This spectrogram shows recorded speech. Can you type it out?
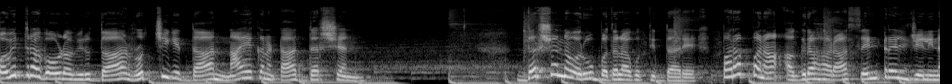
ಪವಿತ್ರ ಗೌಡ ವಿರುದ್ಧ ರೊಚ್ಚಿಗೆದ್ದ ನಾಯಕ ನಟ ದರ್ಶನ್. ದರ್ಶನ್ ಅವರು ಬದಲಾಗುತ್ತಿದ್ದಾರೆ. ಪರಪ್ಪನ ಅಗ್ರಹಾರ ಸೆಂಟ್ರಲ್ ಜೈಲಿನ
